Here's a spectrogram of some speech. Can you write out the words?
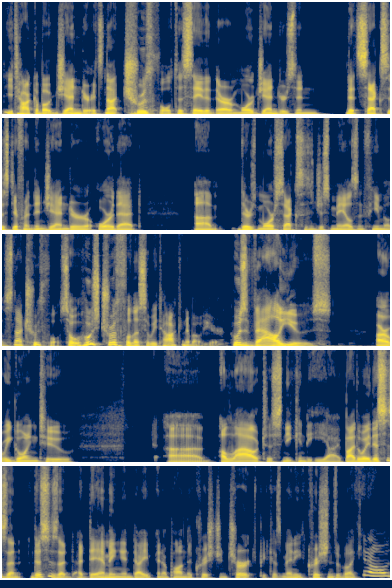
You talk about gender. It's not truthful to say that there are more genders than that sex is different than gender or that um, there's more sexes than just males and females. It's not truthful. So, whose truthfulness are we talking about here? Whose values are we going to uh, allow to sneak into AI? By the way, this is a this is a, a damning indictment upon the Christian church because many Christians are like, you know,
